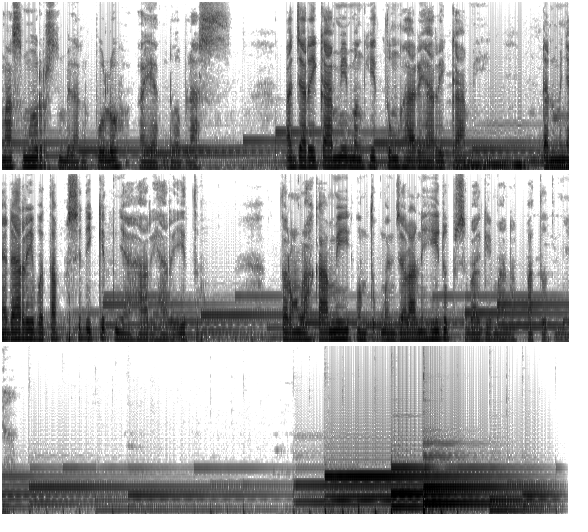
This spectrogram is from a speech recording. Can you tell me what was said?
Mazmur 90 ayat 12 Ajari kami menghitung hari-hari kami dan menyadari betapa sedikitnya hari-hari itu. Tolonglah kami untuk menjalani hidup sebagaimana patutnya.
